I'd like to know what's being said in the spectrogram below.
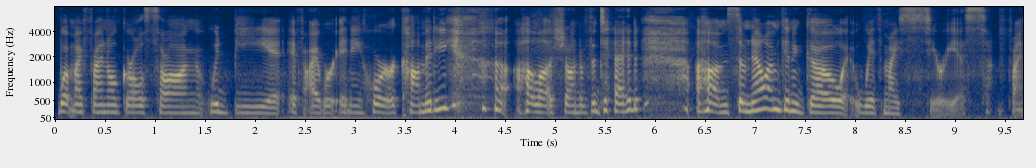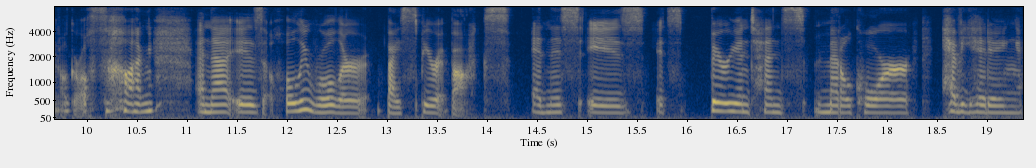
what my final girl song would be if I were in a horror comedy, a la Shaun of the Dead. Um, so now I'm going to go with my serious final girl song, and that is Holy Roller by Spiritbox. And this is, it's very intense metalcore, heavy hitting,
